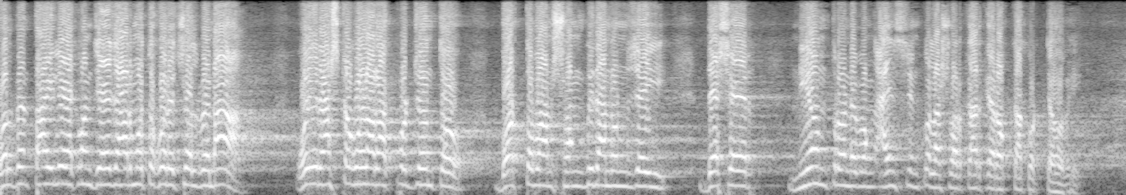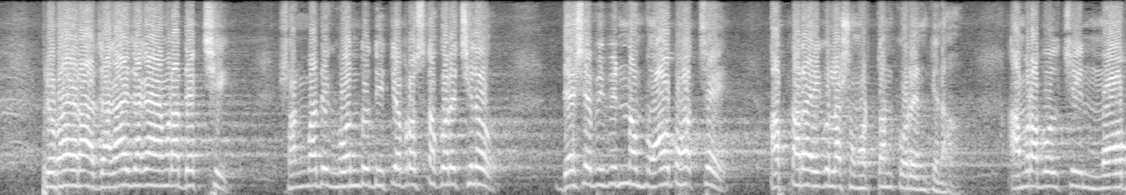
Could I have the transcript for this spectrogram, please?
বলবেন, তাইলে এখন যে যার মতো করে চলবে না। ওই রাষ্ট্র গড়ার আগ পর্যন্ত বর্তমান সংবিধান অনুযায়ী দেশের নিয়ন্ত্রণ এবং আইন শৃঙ্খলা সরকারকে রক্ষা করতে হবে। প্রিয় ভাইয়েরা, জায়গায় জায়গায় আমরা দেখছি, সাংবাদিক বন্ধু দ্বিতীয় প্রশ্ন করেছিল, দেশে বিভিন্ন মব হচ্ছে আপনারা এগুলা সমর্থন করেন কিনা? আমরা বলছি, মব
